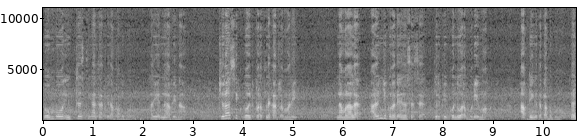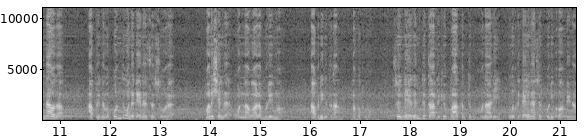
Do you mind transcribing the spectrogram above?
ரொம்ப இன்ட்ரெஸ்டிங்காக டாபிக் தான் பார்க்க போகிறோம் அது என்ன அப்படின்னா ஜுராசிக் வேர்ல்டு படத்தில் காட்டுற மாதிரி நம்மளால் அழிஞ்சு போகிற டைனோசர்ஸை திருப்பி கொண்டு வர முடியுமா அப்படிங்கிறத பார்க்க போகணும் ரெண்டாவதா அப்படி நம்ம கொண்டு வந்த டைனோசர்ஸோட மனுஷங்க ஒன்றா வாழ முடியுமா அப்படிங்கிறத தான் பார்க்க போகிறோம் ஸோ இந்த ரெண்டு டாப்பிக்கும் பார்க்கறதுக்கு முன்னாடி உங்களுக்கு டைனாசர் பிடிக்கும் அப்படின்னா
